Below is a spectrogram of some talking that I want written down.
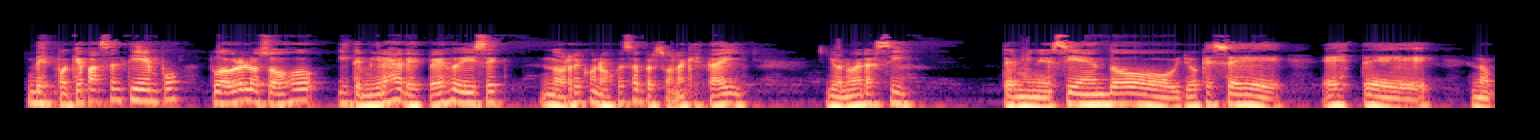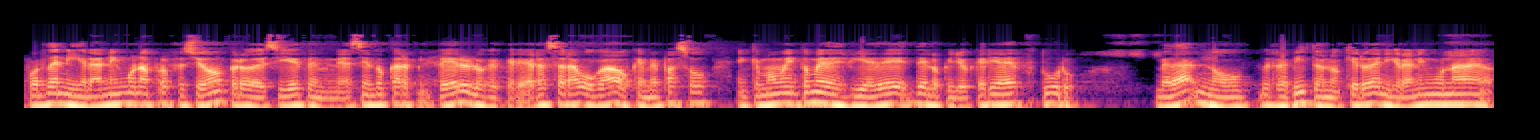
después que pasa el tiempo, tú abres los ojos y te miras al espejo y dices, no reconozco a esa persona que está ahí, yo no era así, terminé siendo, yo qué sé, este, no por denigrar ninguna profesión, pero decir, terminé siendo carpintero y lo que quería era ser abogado, ¿qué me pasó? ¿En qué momento me desvié de, de lo que yo quería de futuro? ¿verdad? No, repito, no quiero denigrar ninguna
